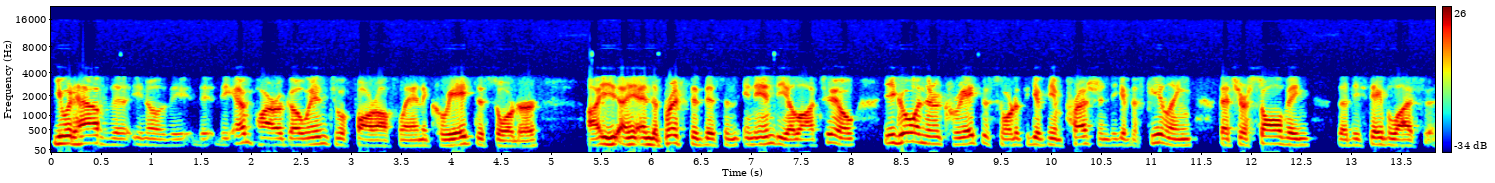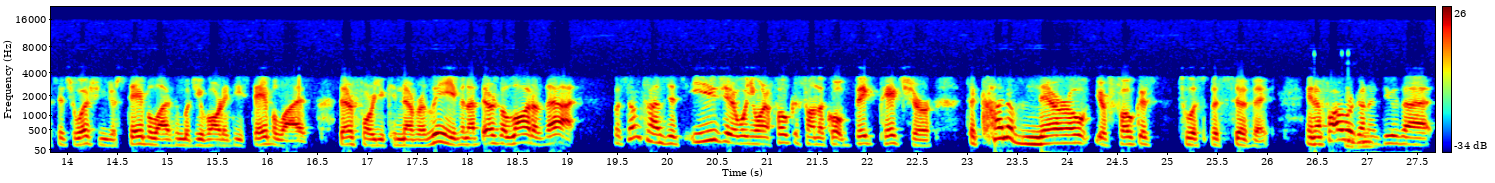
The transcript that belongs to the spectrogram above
you would have the, you know, the, the, the empire go into a far off land and create disorder. Uh, and the Brits did this in, in India a lot too. You go in there and create disorder to give the impression, to give the feeling that you're solving the destabilized situation. You're stabilizing what you've already destabilized. Therefore, you can never leave. And there's a lot of that. But sometimes it's easier when you want to focus on the quote big picture to kind of narrow your focus to a specific. And if I were mm-hmm. going to do that,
